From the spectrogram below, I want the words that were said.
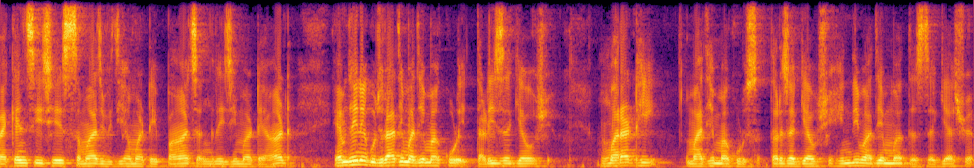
વેકેન્સી છે, સમાજ વિદ્યા માટે પાંચ, અંગ્રેજી માટે આઠ, એમ થઈને ગુજરાતી માધ્યમમાં કુલ એકતાળીસ જગ્યાઓ છે. મરાઠી માધ્યમમાં કુલ સત્તર જગ્યાઓ છે. હિન્દી માધ્યમમાં દસ જગ્યા છે.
